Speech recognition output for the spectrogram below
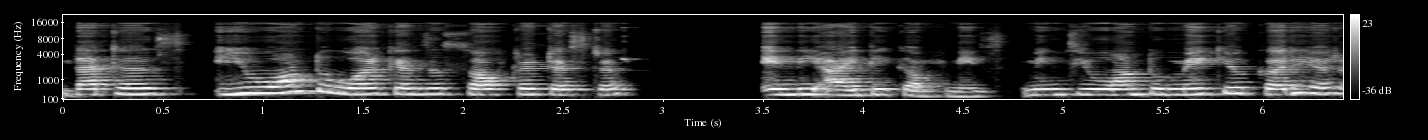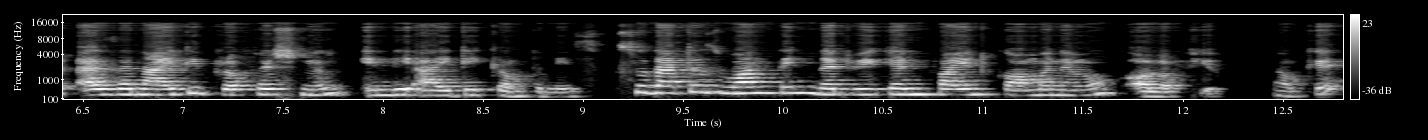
that is you want to work as a software tester in the IT companies means you want to make your career as an IT professional in the IT companies. So that is one thing that we can find common among all of you. Okay.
